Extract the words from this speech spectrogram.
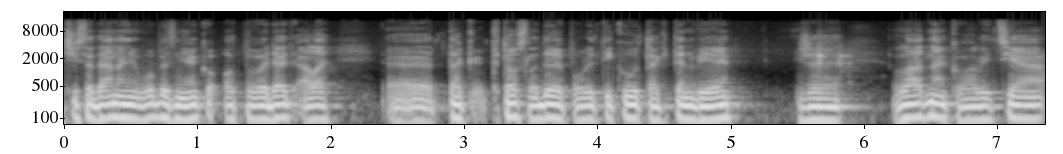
či sa dá na ňu vôbec nejako odpovedať, ale e, tak kto sleduje politiku, tak ten vie, že vládna koalícia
